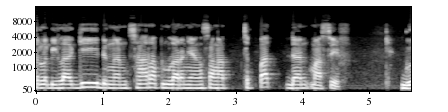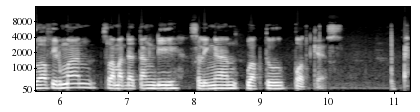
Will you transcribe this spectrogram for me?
terlebih lagi dengan cara penularan yang sangat cepat dan masif. Gua Firman, selamat datang di Selingan Waktu Podcast.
